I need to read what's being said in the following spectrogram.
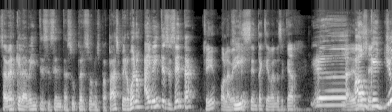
saber que la 2060 Super son los papás. Pero bueno, hay 2060. Sí, o la Sí. 2060 que van a sacar. Eh, La de 12. aunque yo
